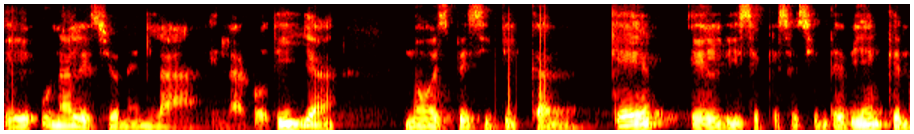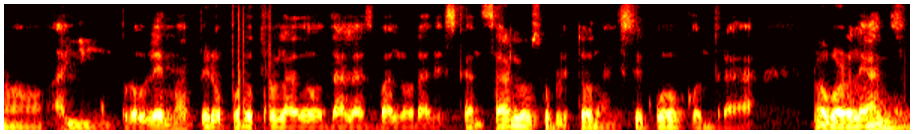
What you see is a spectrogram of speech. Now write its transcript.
eh, una lesión en la, en la rodilla, no especifican qué, él dice que se siente bien, que no hay ningún problema, pero por otro lado Dallas valora descansarlo, sobre todo en este juego contra Nueva Orleans.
